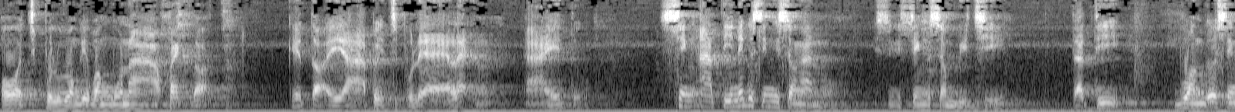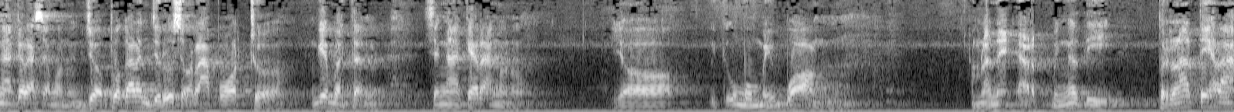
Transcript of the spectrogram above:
Oh jebul wong ki wong munafik to. Ketoke ya apik jebule elek. Nah itu. Sing atine ku sing iso nganu, sing sing iso biji. Dadi wong ku sing akeh rasa ngono. Njaba karo jero ora padha. Nggih mboten. Sing akeh ra ngono. Ya iki umume wong. Mulane arep ngerti berlatihlah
